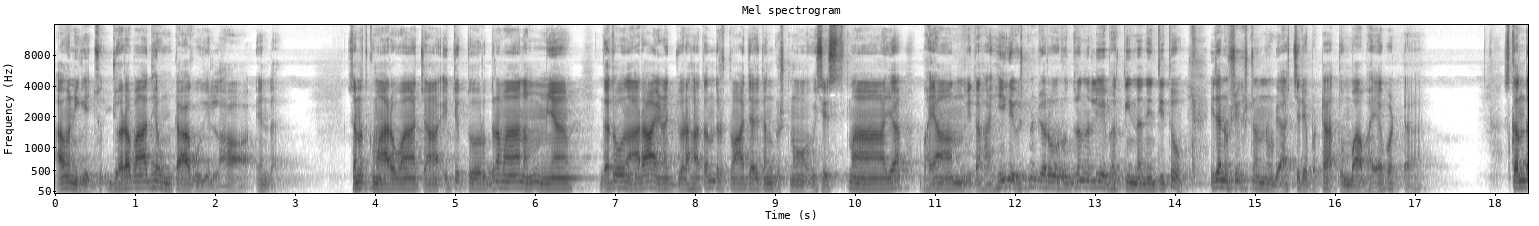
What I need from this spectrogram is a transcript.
ಅವನಿಗೆ ಜ್ವರಬಾಧೆ ಉಂಟಾಗುವುದಿಲ್ಲ ಎಂದ. ಸನತ್ಕುಮಾರ ಉಚ ಇತ್ಯುಕ್ತೋ ರುದ್ರಮಾನಮ್ಯ. ಗತೋ ನಾರಾಯಣಜ್ವರ ತಂದೃಷ್ಟ್ವಾ ಚರಿತಂ ಕೃಷ್ಣೋ ವಿಶಿಸ್ಮಾಯ ಭಯಾನ್ವಿತ. ಹೀಗೆ ವಿಷ್ಣು ಜ್ವರವು ರುದ್ರನಲ್ಲಿಯೇ ಭಕ್ತಿಯಿಂದ ನಿಂತಿತು. ಇದನ್ನು ಶ್ರೀಕೃಷ್ಣನ ನೋಡಿ ಆಶ್ಚರ್ಯಪಟ್ಟ, ತುಂಬ ಭಯಪಟ್ಟ. ಸ್ಕಂದ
